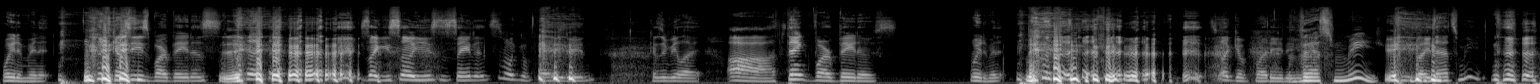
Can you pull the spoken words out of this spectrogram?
Wait a minute, because he's Barbatos. it's like he's so used to saying it. It's fucking funny, dude. Because he'd be like, ah, thank Barbatos. Wait a minute. it's fucking funny, dude. That's me. He's like, that's me. but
